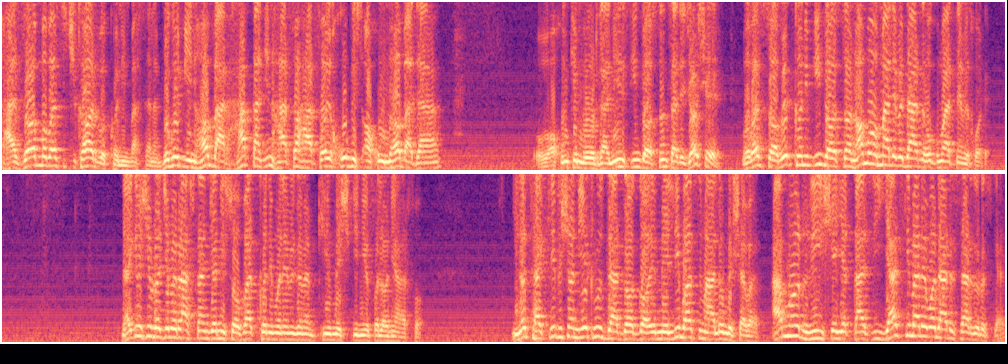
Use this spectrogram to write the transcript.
فضا ما باید چیکار بکنیم مثلا؟ بگویم اینها بر حقن. این حرفا حرفای خوبی است آخوندها بدن. آخوند که مردنی است این داستان سر جاشه. ما باید ثابت کنیم این داستان ها محمله به درد حکومت نمی‌خوره. نگه بشیم راجع به رفسنجانی صحبت کنیم و نمی‌دونم کی مشکینی و فلانی حرفا. اینا تکلیفشان یک روز در دادگاه ملی باید معلوم بشود. اما ریشه قضیه است که برای ما در سر درست کرد.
